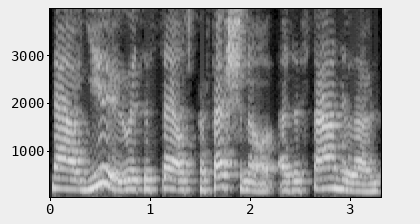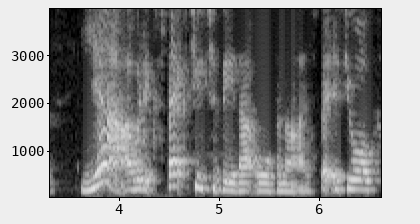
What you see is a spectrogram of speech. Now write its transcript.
Now, you as a sales professional, as a standalone, yeah, I would expect you to be that organized. But if you're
